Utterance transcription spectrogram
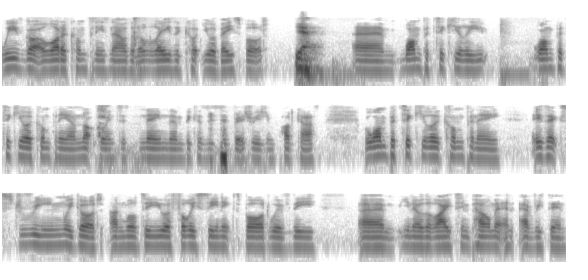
we've got a lot of companies now that'll laser cut you a baseboard. Yeah, Um, one particularly, one particular company, I'm not going to name them because it's a British Region podcast, but one particular company is extremely good and will do you a fully scenic board with the, um, you know, the lighting pelmet and everything.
